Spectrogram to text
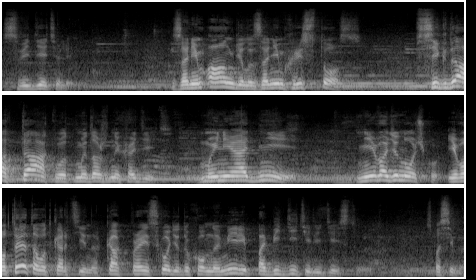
свидетелей за ним ангелы, за ним Христос. Всегда так вот мы должны ходить. Мы не одни, не в одиночку. И вот эта вот картина, как происходит в духовном мире, победители действуют. Спасибо.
